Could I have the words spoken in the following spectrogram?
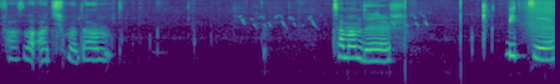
fazla açmadan Tamamdır. Bitti.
